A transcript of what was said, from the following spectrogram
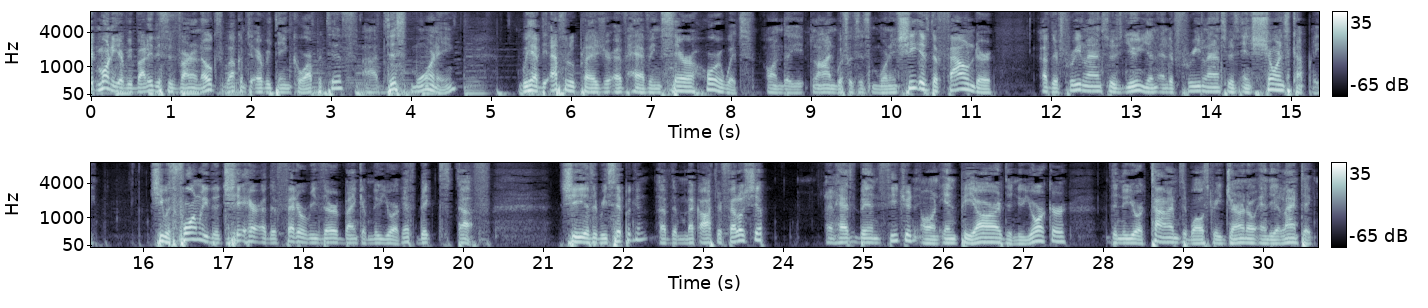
Good morning, everybody. This is Vernon Oakes. Welcome to Everything Cooperative. Uh, this morning, we have the absolute pleasure of having Sara Horowitz on the line with us this morning. She is the founder of the Freelancers Union and the Freelancers Insurance Company. She was formerly the chair of the Federal Reserve Bank of New York. That's big stuff. She is a recipient of the MacArthur Fellowship and has been featured on NPR, The New Yorker, the New York Times, the Wall Street Journal, and the Atlantic.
